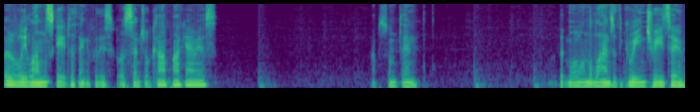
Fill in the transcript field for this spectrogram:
overly landscaped, I think, for these sort of central car park areas. Perhaps something a bit more along the lines of the green tree too.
